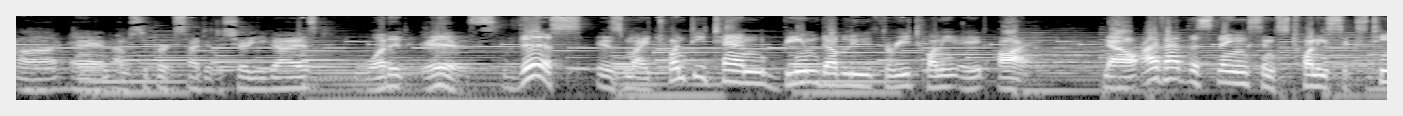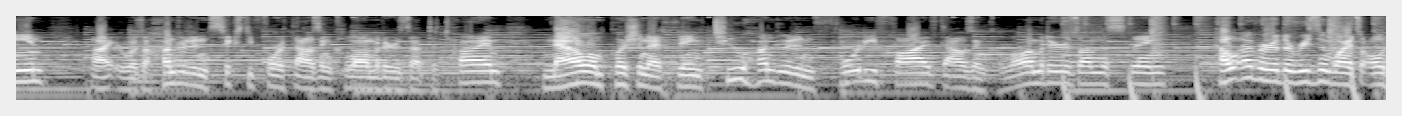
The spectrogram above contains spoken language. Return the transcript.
uh, and I'm super excited to show you guys what it is. This is my 2010 BMW 328i. Now, I've had this thing since 2016. Uh, it was 164,000 kilometers at the time. Now I'm pushing, I think, 245,000 kilometers on this thing. However, the reason why it's all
